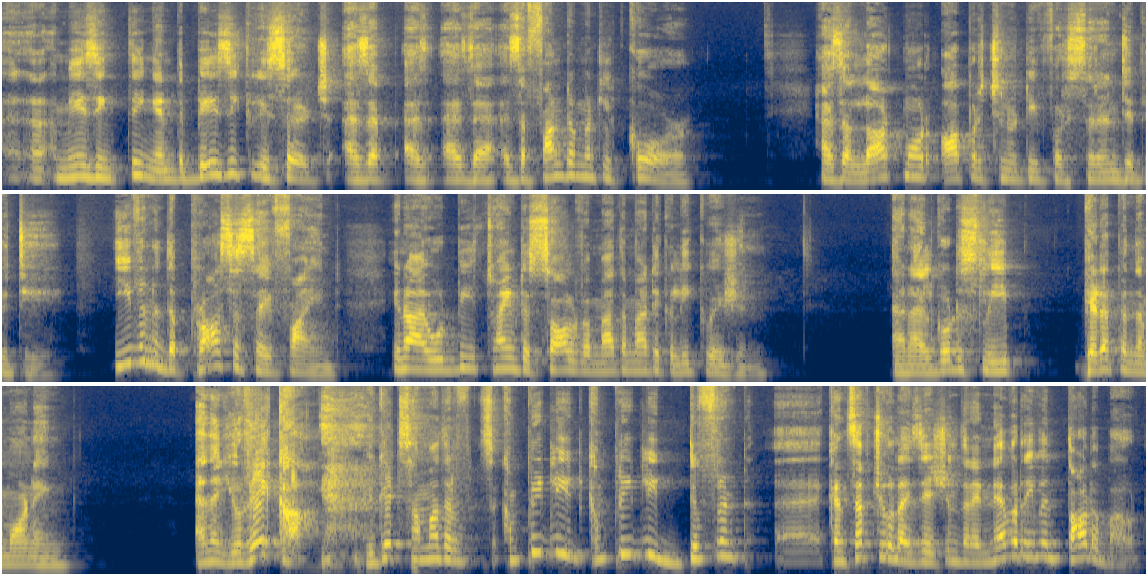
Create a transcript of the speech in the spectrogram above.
an amazing thing, and the basic research as a as, as a as a fundamental core has a lot more opportunity for serendipity. Even in the process, I find, you know, I would be trying to solve a mathematical equation, and I'll go to sleep, get up in the morning, and then eureka! You get some other completely completely different uh, conceptualization that i never even thought about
